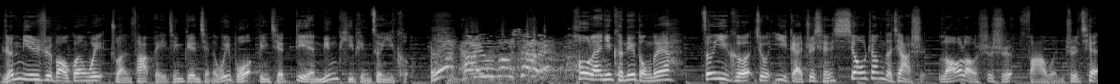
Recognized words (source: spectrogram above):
人民日报官微转发北京边检的微博，并且点名批评曾轶可。我卡有种下来。后来你肯定懂的呀，曾轶可就一改之前嚣张的架势，老老实实发文致歉。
